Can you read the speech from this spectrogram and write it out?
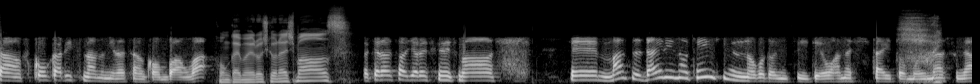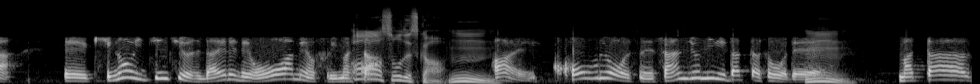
さん、福岡リスナーの皆さん、こんばんは。今回もよろしくお願いします。こちらこそよろしくお願いします。えーまず、代理の天気のことについてお話ししたいと思いますが、えー昨日一日は代理で大雨を降りました。ああ。そうですか。うん、はい、降雨量はですね、30ミリだったそううで、ん、また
